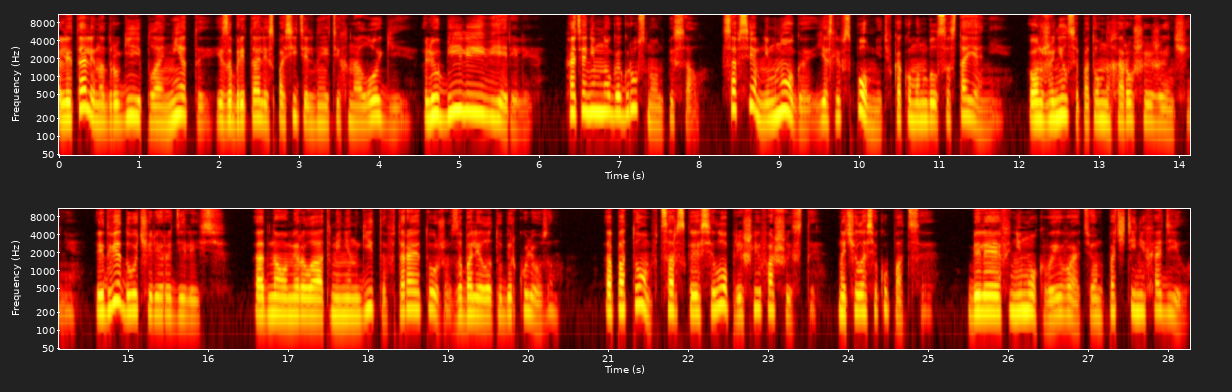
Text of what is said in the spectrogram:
летали на другие планеты, изобретали спасительные технологии, любили и верили. Хотя немного грустно он писал. Совсем немного, если вспомнить, в каком он был состоянии. Он женился потом на хорошей женщине. И две дочери родились. Одна умерла от менингита, вторая тоже заболела туберкулезом. А потом в царское село пришли фашисты. Началась оккупация. Беляев не мог воевать, он почти не ходил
